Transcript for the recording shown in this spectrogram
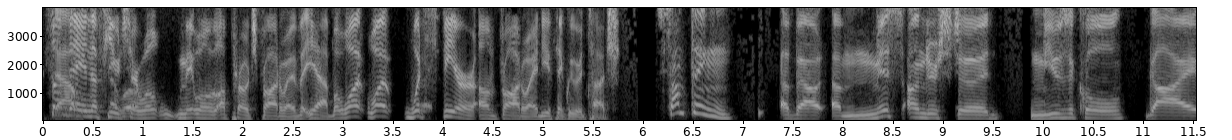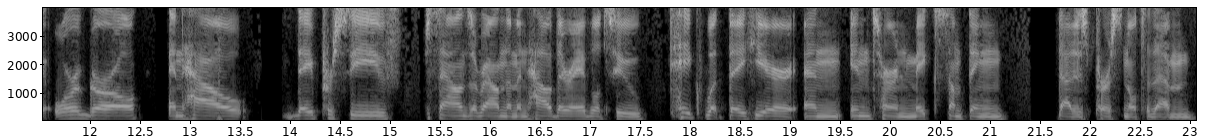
Someday in the future, we'll we'll approach Broadway. But yeah, but what what what sphere of Broadway do you think we would touch? something about a misunderstood musical guy or girl and how they perceive sounds around them and how they're able to take what they hear and in turn make something that is personal to them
